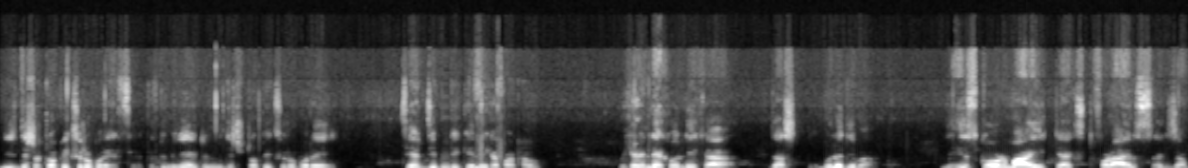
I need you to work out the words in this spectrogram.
নির্দিষ্ট টপিক্সের উপরে এসে তো তুমি একটা নির্দিষ্ট টপিক্সের উপরে চ্যাট জিবিটিকে লেখা পাঠাও। ওইখানে লেখো, লেখা জাস্ট বলে দিবা যে score my text for IELTS exam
